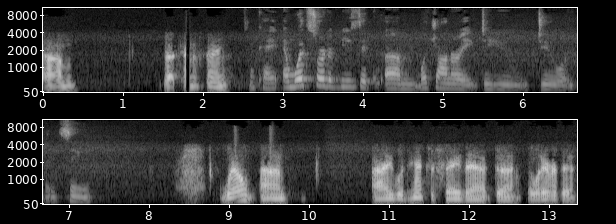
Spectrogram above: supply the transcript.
um, that kind of thing. Okay. And what sort of music, um, what genre do you do and sing? Well, um, I would have to say that uh, whatever the,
